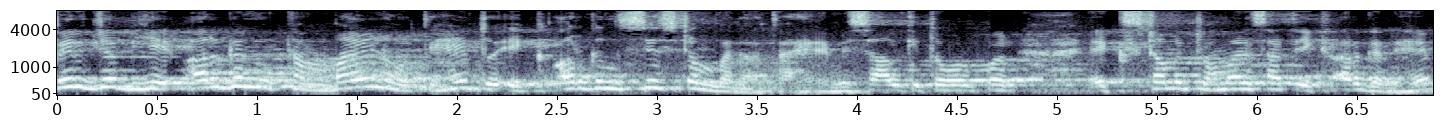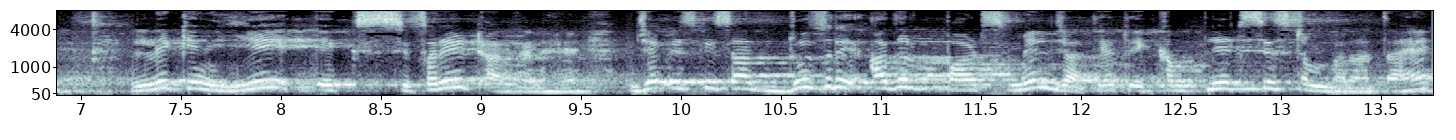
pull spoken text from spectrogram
फिर जब ये ऑर्गन कंबाइन होते हैं तो एक ऑर्गन सिस्टम बनाता है। मिसाल के तौर पर, एक स्टमक तो हमारे साथ एक ऑर्गन है, लेकिन ये एक सिफरेट ऑर्गन है। जब इसके साथ दूसरे अदर पार्ट्स मिल जाते हैं तो एक कंप्लीट सिस्टम बनाता है।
